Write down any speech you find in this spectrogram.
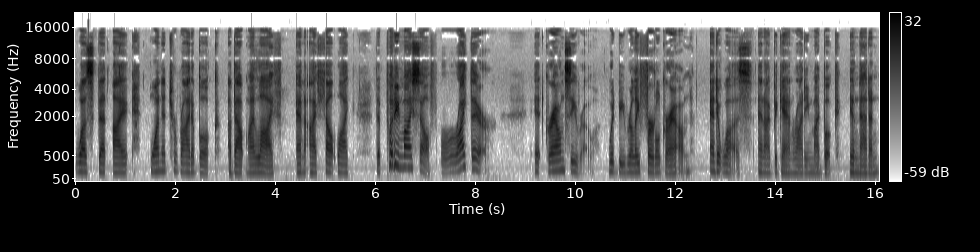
was that I wanted to write a book about my life. And I felt like that putting myself right there at ground zero would be really fertile ground. And it was. And I began writing my book in that en-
